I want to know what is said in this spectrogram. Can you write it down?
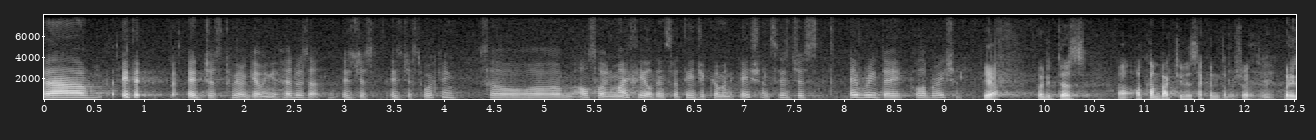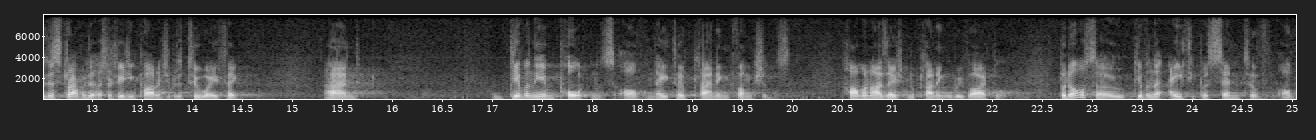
Um, it, it just, we are going ahead with that. It's just, it's just working. So um, also in my field in strategic communications, it's just everyday collaboration. Yeah, but it does, uh, I'll come back to you in a second, I'm sure. But it does strike me that a strategic partnership is a two-way thing. And given the importance of NATO planning functions, harmonization of planning will be vital. But also, given that 80% of, of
